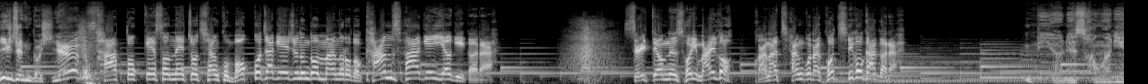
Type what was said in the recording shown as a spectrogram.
잊은 것이냐? 사또께서 내쫓지 않고 먹고 자게 해주는 것만으로도 감사하게 여기거라. 쓸데없는 소리 말고 관아 창고나 고치고 가거라. 미안해 성환이.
